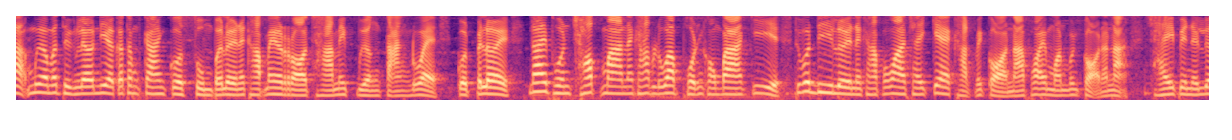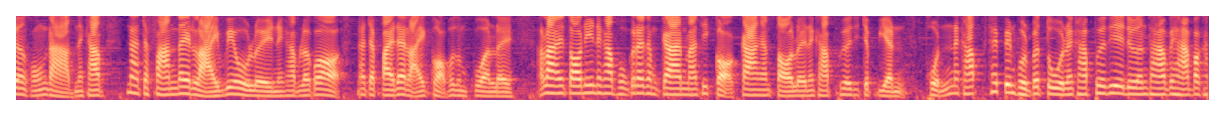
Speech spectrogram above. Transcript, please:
ละเมื่อมาถึงแล้วเนี่ยก็ทำการกดสุ่มไปเลยนะครับไม่รอช้าไม่เปลืองตังค์ด้วย กดไปเลย ได้ผลช็อปมานะครับหรือว่าผลของบาร์กี้ถือว่าดีเลยนะครับเพราะว่าใช้แก้ขัดไปก่อนนะเพราะไอ้มอนบนเกาะนั้นอะใช้เป็นในเรื่องของดาบนะครับ น่าจะฟาร์มได้หลายเวลเลยนะครับแล้วก็น่าจะไปได้หลายเกาะพอสมควรเลยเอาล่ะในตอนนี้นะครับผมก็ได้ทำการมาที่เกาะกลางกันต่อเลยนะครับเพื่อที่จะเปลี่ยนผลนะครับให้เป็นผลประตูนะครับเพื่อที่จะเดินทางไปหาประค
